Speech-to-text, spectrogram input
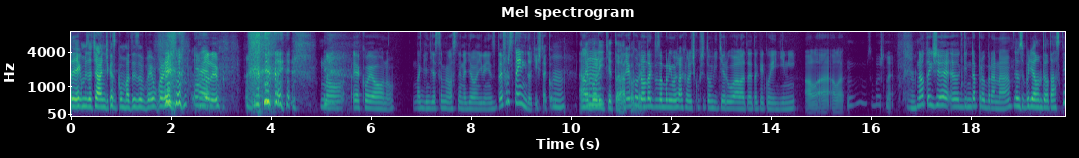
teď jak mi začala Anička zkoumat ty zuby úplně. Uměli. no, jako jo, no. Na Gindě se mi vlastně nedělo nikdy nic. To je furt stejný totiž takový. Mm. A nebolí tě to, jako, jakoby. no, tak to zabolí možná chviličku při tom výtěru, ale to je tak jako jediný, ale, ale mm, super ne. Mm. No, takže uh, Ginda probraná. Jdeme se podívat na ty otázky?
